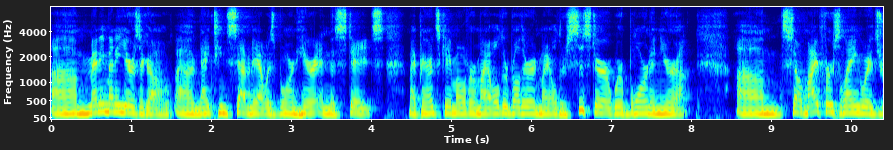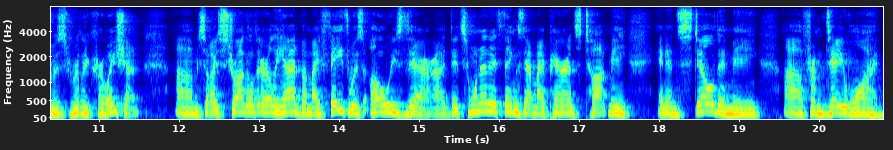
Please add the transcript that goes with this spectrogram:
um, many, many years ago. Uh, 1970, I was born here in the States. My parents came over. My older brother and my older sister were born in Europe. Um, so my first language was really Croatian. Um, so I struggled early on, but my faith was always there. It's one of the things that my parents taught me and instilled in me uh, from day one.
